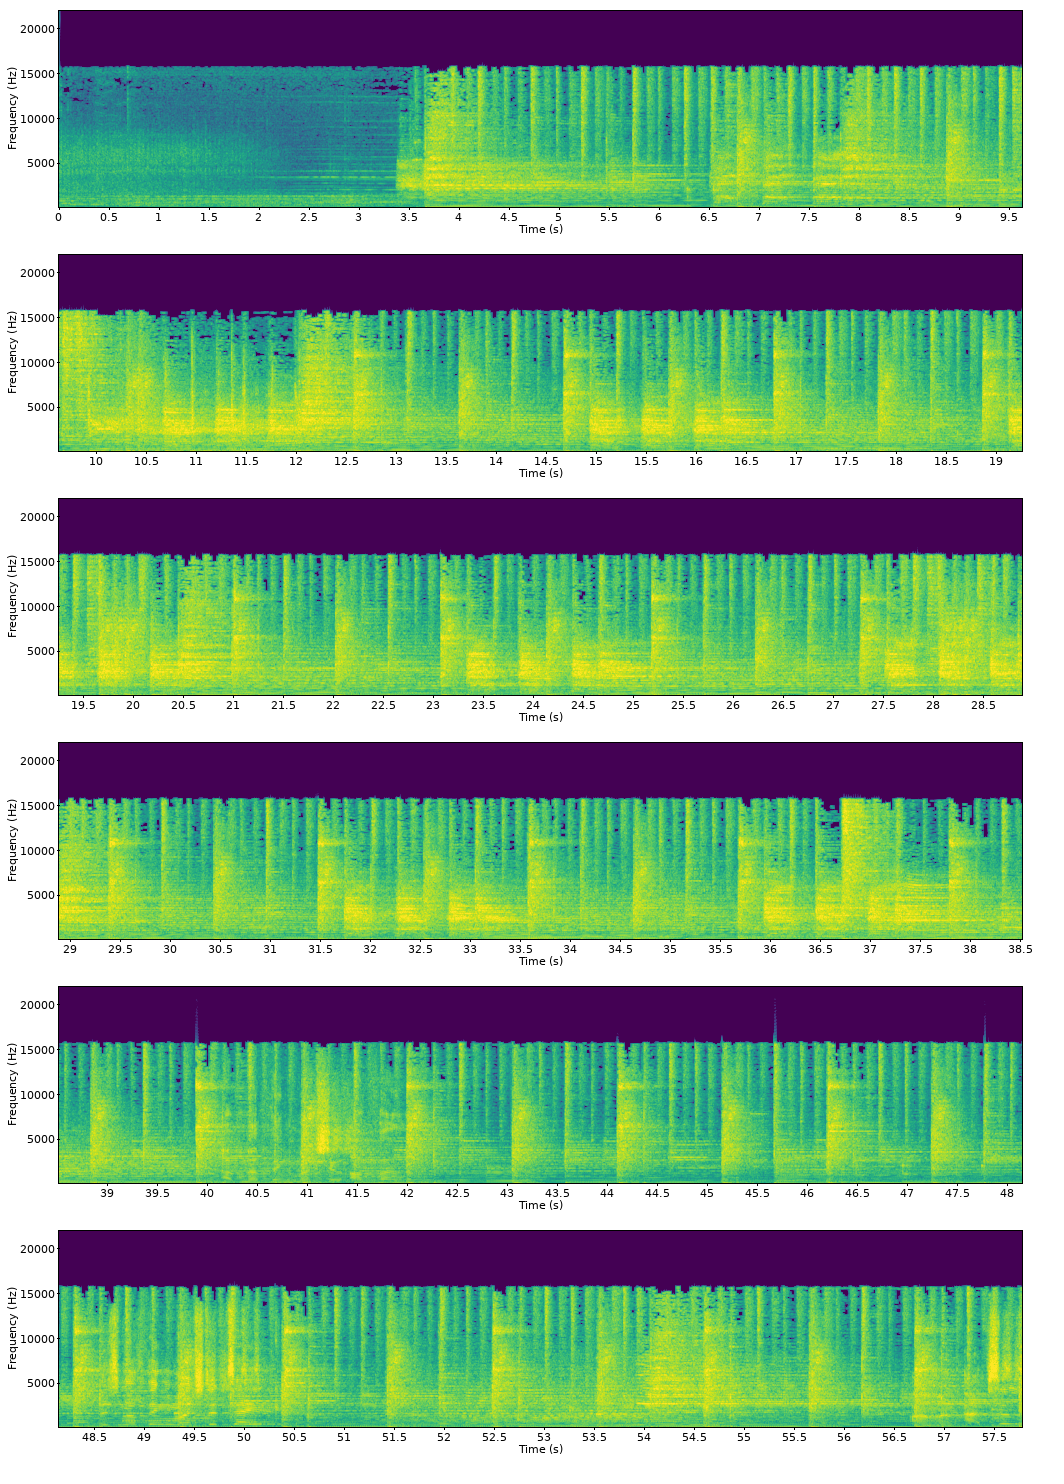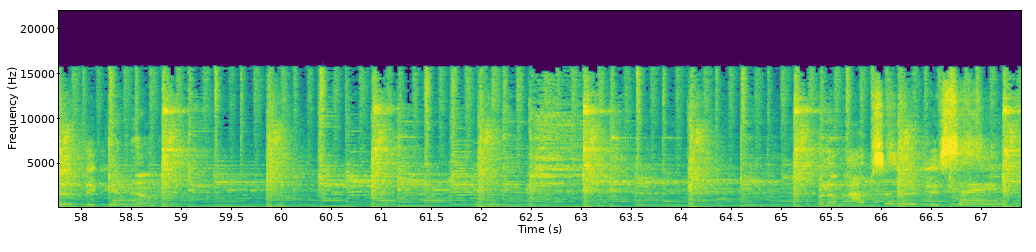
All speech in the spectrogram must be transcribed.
nothing much to offer. There's nothing much to take. I'm an absolute beginner. But I'm absolutely sane.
